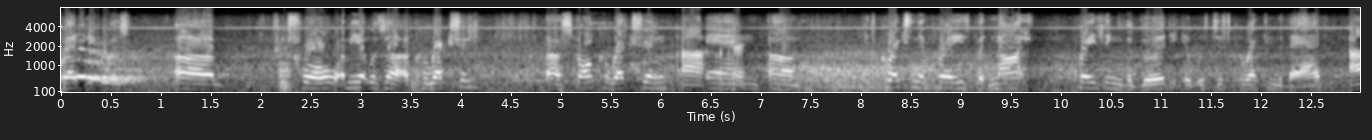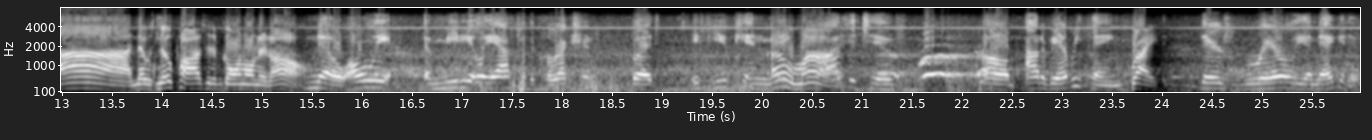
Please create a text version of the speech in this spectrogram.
but it was um, control. I mean, it was a, a correction, a strong correction, Ah, okay. and um, correction and praise, but not praising the good. It was just correcting the bad. ah, there was no positive going on at all. No, only immediately after the correction. But if you can make Oh, my. positive um, out of everything, Right. there's rarely a negative.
